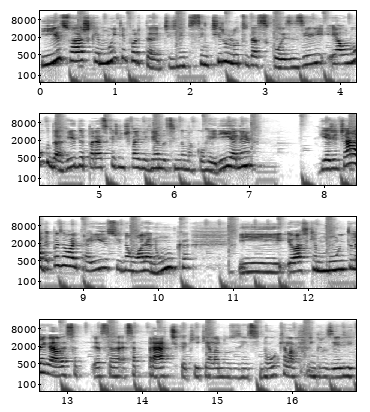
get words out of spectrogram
E isso eu acho que é muito importante, a gente sentir o luto das coisas. E, e, ao longo da vida parece que a gente vai vivendo assim numa correria, né? E a gente, ah, depois eu olho para isso e não olha nunca. E eu acho que é muito legal essa, essa, essa prática aqui que ela nos ensinou, que ela inclusive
